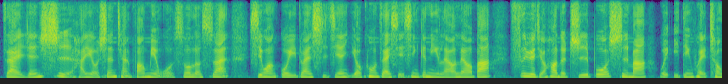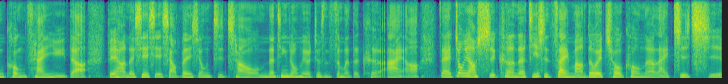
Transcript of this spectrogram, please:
在人事还有生产方面我说了算。希望过一段时间有空再写信跟你聊聊吧。四月九号的直播是吗？我一定会抽空参与的。非常的谢谢小笨熊之超，我们的听众朋友就是这么的可爱啊！在重要时刻呢，即使再忙都会抽空呢来支持，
